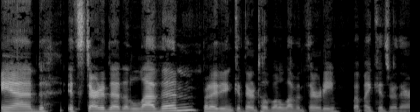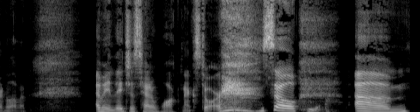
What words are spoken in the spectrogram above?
And it started at 11, but I didn't get there until about 11:30, but my kids were there at 11. I mean, they just had to walk next door. so yeah. um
